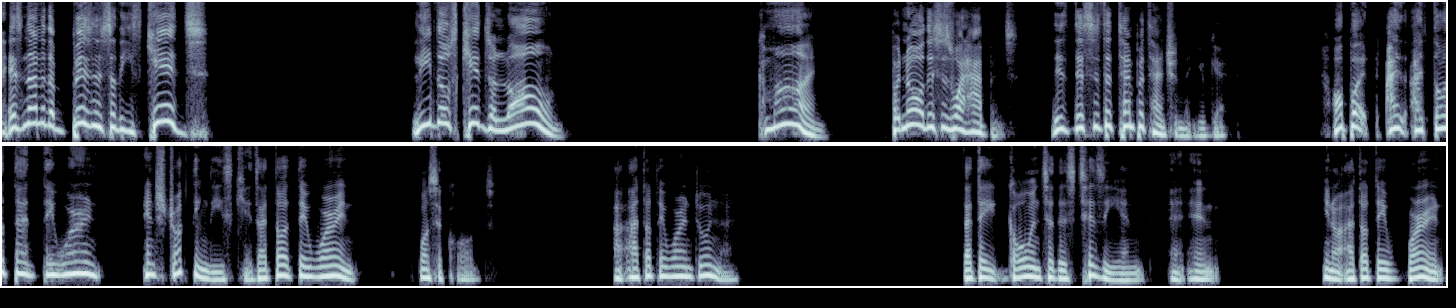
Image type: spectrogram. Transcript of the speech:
It's none of the business of these kids. Leave those kids alone. Come on. But no, this is what happens. This this is the temper tantrum that you get. Oh, but I, I thought that they weren't instructing these kids. I thought they weren't what's it called? I, I thought they weren't doing that. that they go into this tizzy and and, and you know, I thought they weren't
